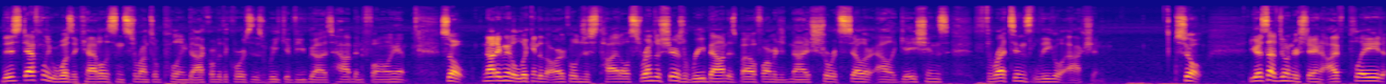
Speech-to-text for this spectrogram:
this definitely was a catalyst in Sorrento pulling back over the course of this week. If you guys have been following it, so not even going to look into the article, just title: Sorrento shares rebound as Biopharma denies short seller allegations, threatens legal action. So you guys have to understand I've played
